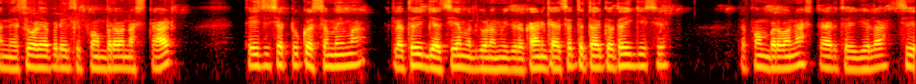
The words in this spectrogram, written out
અને સોળ એપ્રિલથી ફોર્મ ભરવાના સ્ટાર્ટ થઈ જશે ટૂંક જ સમયમાં. એટલે થઈ ગયા છે એમ જ ગણો મિત્રો, કારણ કે આ સત્તર તારીખો થઈ ગઈ છે. એટલે ફોર્મ ભરવાના સ્ટાર્ટ થઈ ગયેલા છે.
